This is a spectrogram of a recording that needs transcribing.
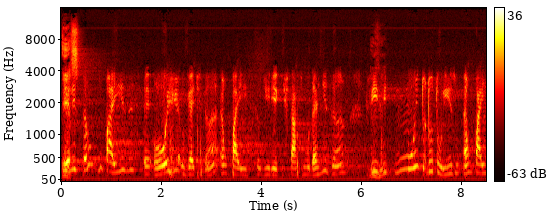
Isso. Eles são um países, eh, hoje o Vietnã é um país que eu diria que está se modernizando, vive uhum. muito do turismo, é um país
